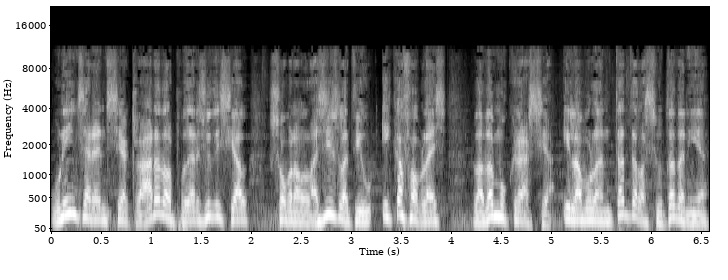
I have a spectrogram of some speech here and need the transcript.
una ingerència clara del poder judicial sobre el legislatiu i que afableix la democràcia i la voluntat de la ciutadania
